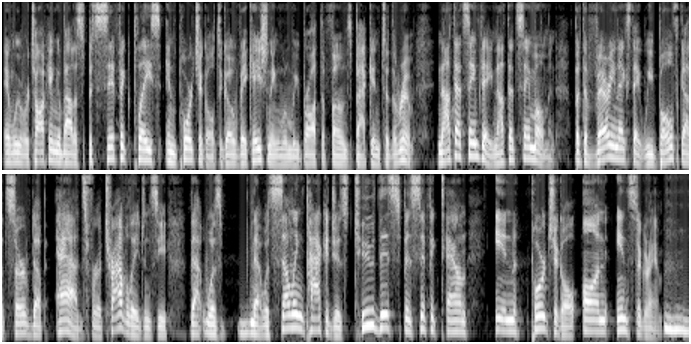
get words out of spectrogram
And we were talking about a specific place in Portugal to go vacationing when we brought the phones back into the room. Not that same day, not that same moment, but the very next day we both got served up ads for a travel agency that was that was selling packages to this specific town in Portugal on Instagram. Mm-hmm.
